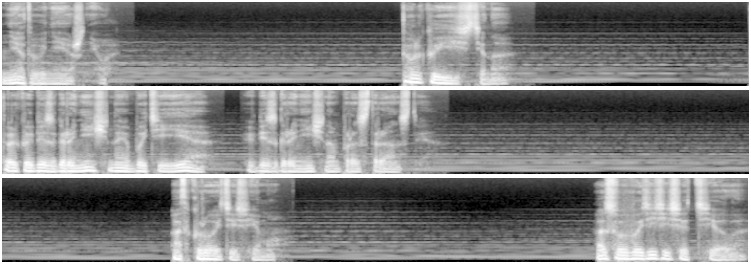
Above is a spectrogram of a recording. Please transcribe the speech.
нет внешнего. Только истина, только безграничное бытие в безграничном пространстве. Откройтесь ему. Освободитесь от тела.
